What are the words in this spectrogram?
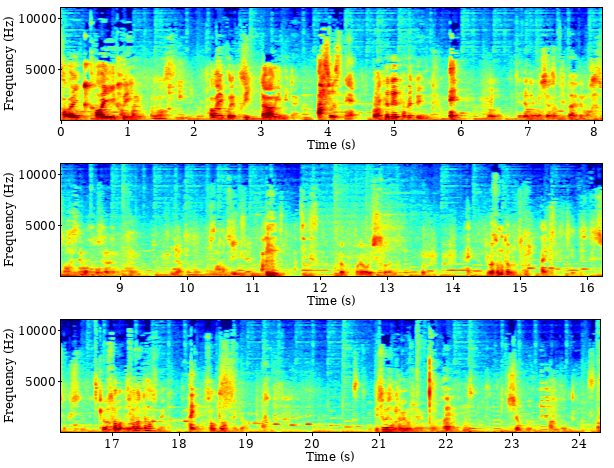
かわいいかわいいフリかわいいこれフリッター揚げみたいなあそうですね。これ手で食べていいんでしょえ手でも召し上がっていただいても箸箸でも。こちらでも。はい。じゃあちょっと、まあ、熱い熱いですか。これ美味しそうだな。はい。木場さんも食べるんですか？はい。今日サボサボってますね。はい。サボってますね今日磯部さん食べましょうよはい。試食。半分。ですね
